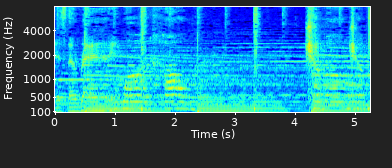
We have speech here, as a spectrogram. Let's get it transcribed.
Is there anyone home? Come on, come on.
